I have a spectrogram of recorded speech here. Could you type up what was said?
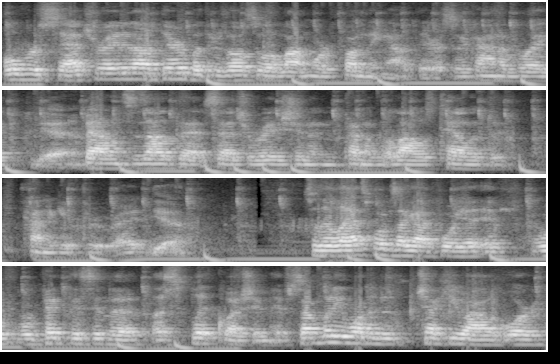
oversaturated out there, but there's also a lot more funding out there, so it kind of like yeah, balances out that saturation and kind of allows talent to kind of get through, right? yeah. So the last ones I got for you, if we'll, we'll pick this into a split question, if somebody wanted to check you out, or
